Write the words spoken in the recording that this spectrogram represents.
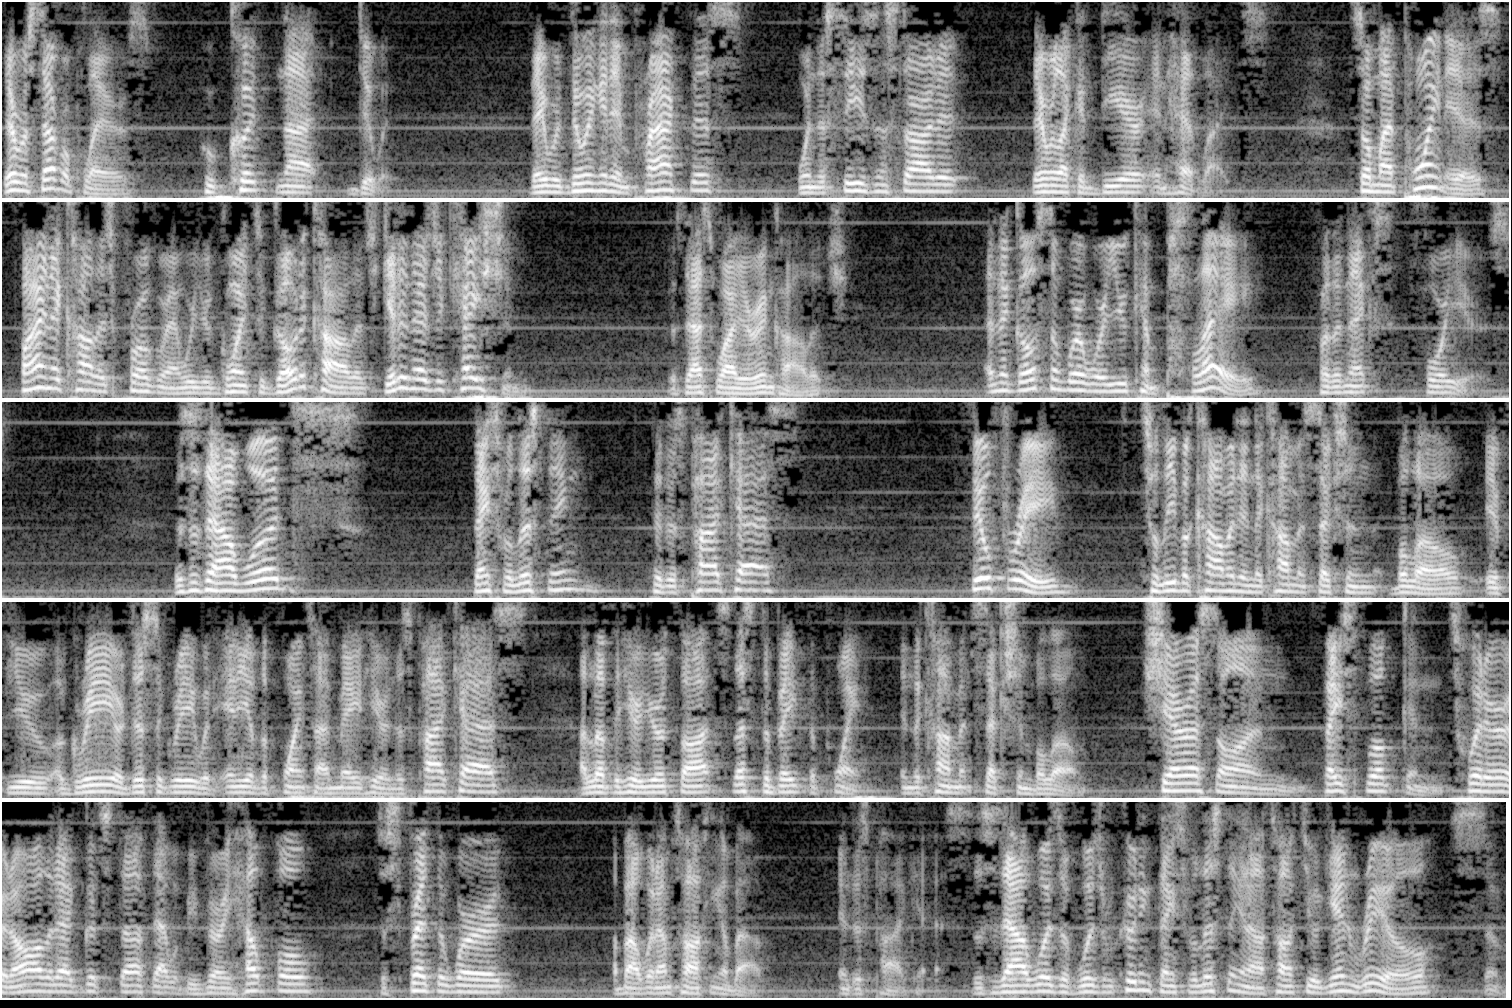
there were several players who could not do it. They were doing it in practice, when the season started, they were like a deer in headlights. So my point is, find a college program where you're going to go to college, get an education, because that's why you're in college, and then go somewhere where you can play for the next four years. This is Al Woods. Thanks for listening to this podcast. Feel free to leave a comment in the comment section below if you agree or disagree with any of the points I made here in this podcast. I'd love to hear your thoughts. Let's debate the point in the comment section below. Share us on Facebook and Twitter and all of that good stuff. That would be very helpful. To spread the word about what I'm talking about in this podcast. This is Al Woods of Woods Recruiting. Thanks for listening, and I'll talk to you again real soon.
